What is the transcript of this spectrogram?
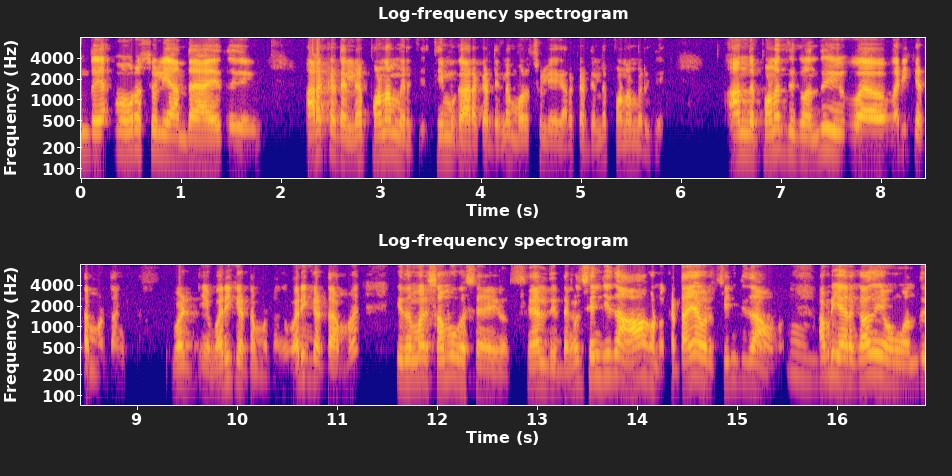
இந்த முரசொலி அந்த இது அறக்கட்டளையில் பணம் இருக்குது திமுக அறக்கட்டளையில் முரசொலி அறக்கட்டளையில் பணம் இருக்குது அந்த பணத்துக்கு வந்து வரி கட்ட மாட்டாங்க. வரி வரி கட்ட மாட்டாங்க. வரி கட்டாமல் இது மாதிரி சமூக செயல் செயல் திட்டங்கள் செஞ்சு தான் ஆகணும். கட்டாயம் அவர் செஞ்சு தான் ஆகணும் அப்படி யாருக்காவது இவங்க வந்து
